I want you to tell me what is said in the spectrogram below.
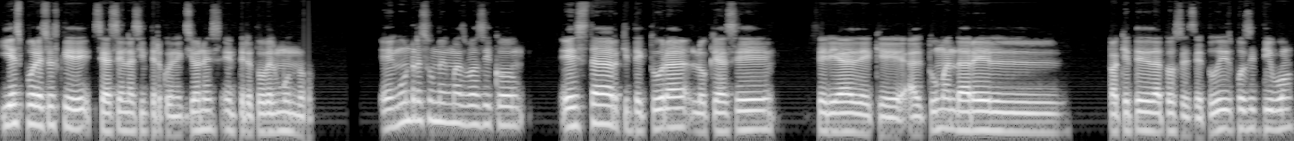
Y es por eso es que se hacen las interconexiones entre todo el mundo. En un resumen más básico, esta arquitectura lo que hace sería de que al tú mandar el paquete de datos desde tu dispositivo,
